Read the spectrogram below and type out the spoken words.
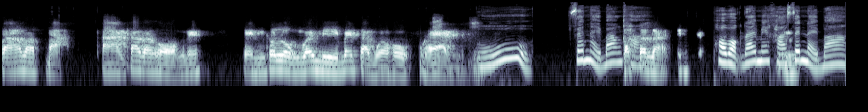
ฟ้ามาปะทางเข้าทางออกเนี่ย เห็นเขาลงไว้มีไม่ต่ำกว่าหกแผ่นโอ้เส้นไหนบ้างลักคะษณะพอบอกได้ไหมคะ เส้นไหนบ้าง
